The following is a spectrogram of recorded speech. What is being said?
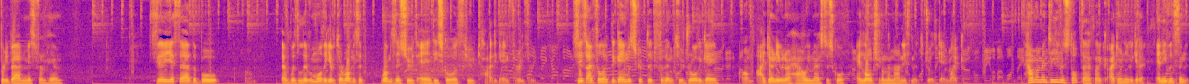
pretty bad miss from him. So yes, they have the ball. Um, that was Livermore. They give it to Robinson. Robinson shoots and he scores to tie the game 3-3. So yes, I feel like the game was scripted for them to draw the game. Um, I don't even know how he managed to score a long shot on the 90th minute to draw the game. Like, how am I meant to even stop that? Like, I don't even get it. And Evenson,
